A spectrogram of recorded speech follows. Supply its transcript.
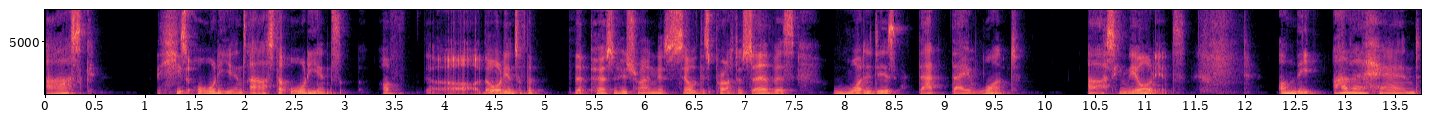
ask his audience ask the audience of uh, the audience of the the person who's trying to sell this product or service what it is that they want, asking the audience. On the other hand,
